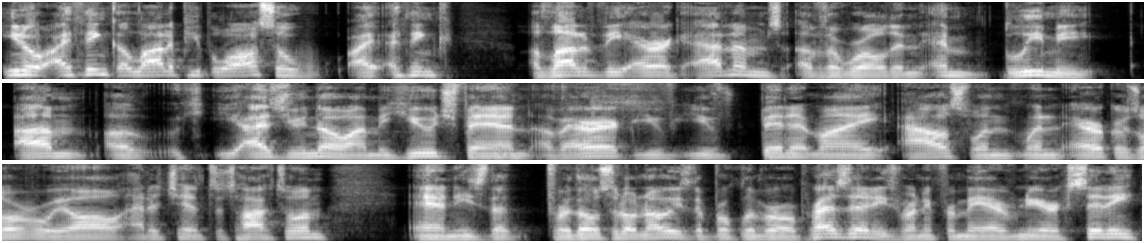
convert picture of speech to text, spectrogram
You know, I think a lot of people also, I, I think a lot of the Eric Adams of the world, and, and believe me, I'm a, as you know, I'm a huge fan of Eric. You've you've been at my house when when Eric was over. We all had a chance to talk to him, and he's the for those who don't know, he's the Brooklyn Borough President. He's running for mayor of New York City,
